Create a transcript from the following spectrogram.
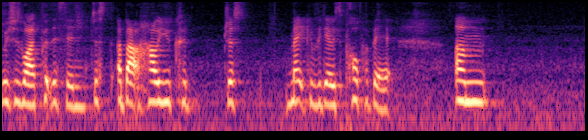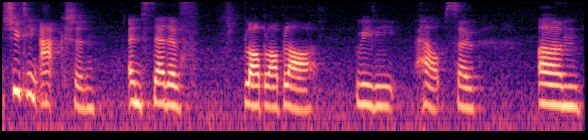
which is why I put this in, just about how you could just make your videos pop a bit. Um, shooting action instead of blah, blah, blah really helps. So um,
